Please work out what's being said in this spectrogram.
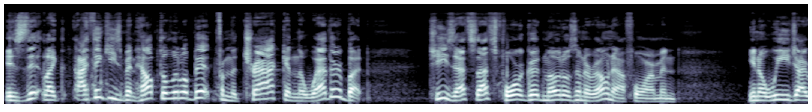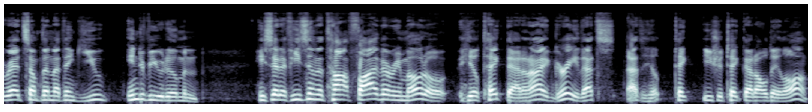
is it like I think he's been helped a little bit from the track and the weather, but geez, that's that's four good motos in a row now for him. And you know, Weege, I read something. I think you interviewed him, and he said if he's in the top five every moto, he'll take that. And I agree. That's that's he'll take. You should take that all day long.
